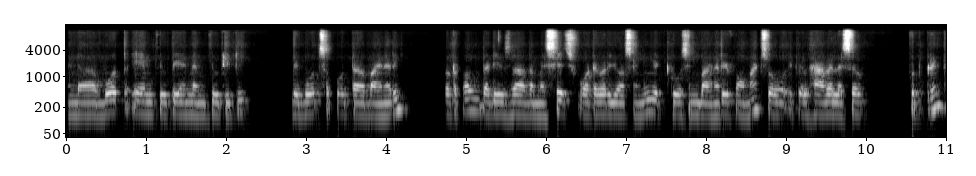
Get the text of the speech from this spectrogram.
And uh, both AMQP and MQTT, they both support uh, binary protocol. That is uh, the message, whatever you are sending, it goes in binary format. So it will have a lesser footprint.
